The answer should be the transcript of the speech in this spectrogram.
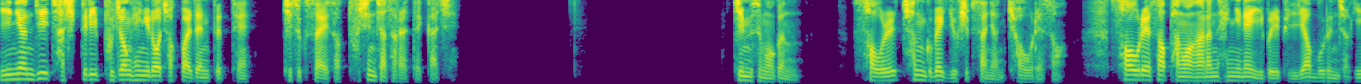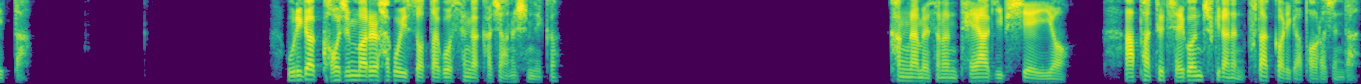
2년 뒤 자식들이 부정행위로 적발된 끝에 기숙사에서 투신 자살할 때까지. 김승옥은 서울 1964년 겨울에서 서울에서 방황하는 행인의 입을 빌려 물은 적이 있다. 우리가 거짓말을 하고 있었다고 생각하지 않으십니까? 강남에서는 대학 입시에 이어 아파트 재건축이라는 푸닥거리가 벌어진다.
